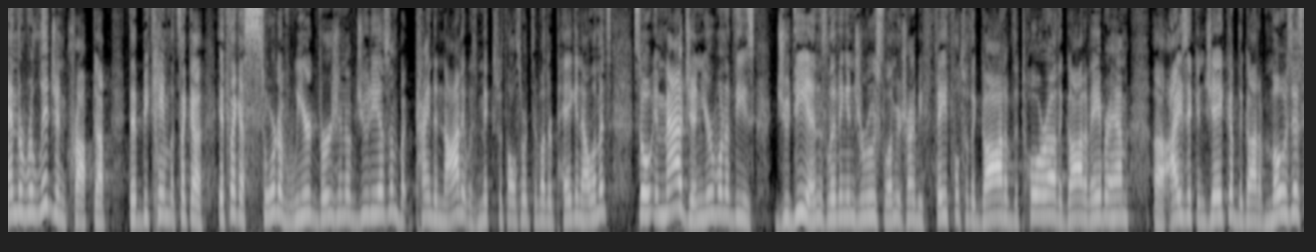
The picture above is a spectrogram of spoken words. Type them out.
And the religion cropped up that became, it's like a, it's like a sort of weird version of Judaism, but kind of not. It was mixed with all sorts of other pagan elements. So imagine you're one of these Judeans living in Jerusalem. You're trying to be faithful to the God of the Torah, the God of Abraham, uh, Isaac, and Jacob, the God of Moses.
